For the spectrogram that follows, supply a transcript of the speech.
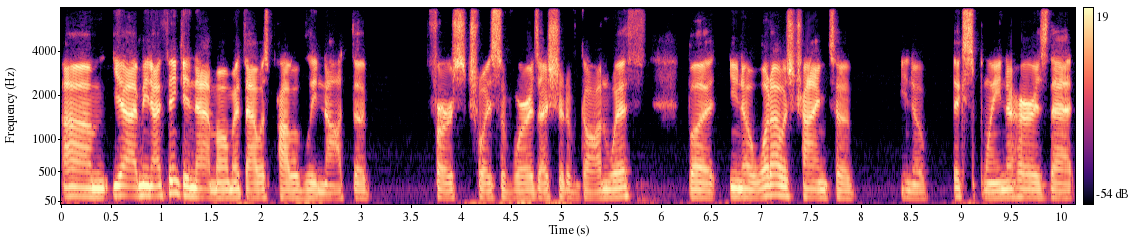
um yeah i mean i think in that moment that was probably not the first choice of words I should have gone with. But, you know, what I was trying to, you know, explain to her is that,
